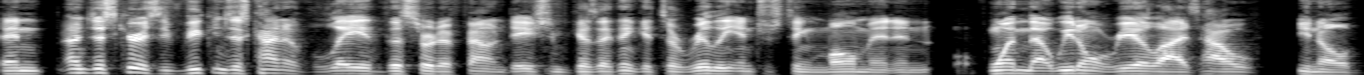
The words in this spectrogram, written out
And I'm just curious if you can just kind of lay the sort of foundation because I think it's a really interesting moment and one that we don't realize how, you know,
